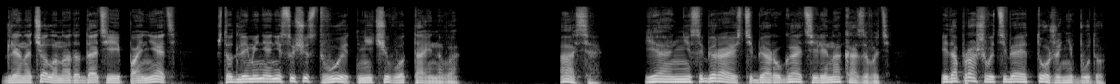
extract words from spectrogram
Для начала надо дать ей понять, что для меня не существует ничего тайного. «Ася, я не собираюсь тебя ругать или наказывать, и допрашивать тебя я тоже не буду.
